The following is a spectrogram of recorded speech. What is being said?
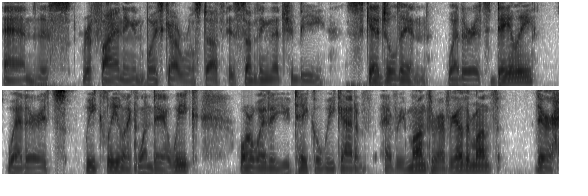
and this refining and Boy Scout rule stuff is something that should be scheduled in, whether it's daily, whether it's weekly, like one day a week, or whether you take a week out of every month or every other month. There,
